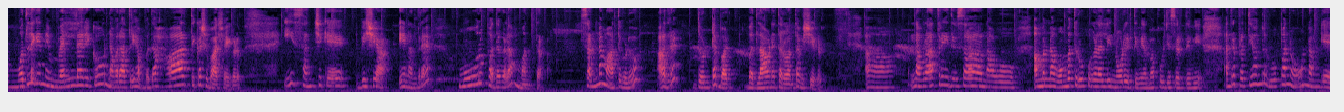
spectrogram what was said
ಮೊದಲಿಗೆ ನಿಮ್ಮೆಲ್ಲರಿಗೂ ನವರಾತ್ರಿ ಹಬ್ಬದ ಆರ್ಥಿಕ ಶುಭಾಶಯಗಳು. ಈ ಸಂಚಿಕೆ ವಿಷಯ ಏನಂದರೆ, ಮೂರು ಪದಗಳ ಮಂತ್ರ. ಸಣ್ಣ ಮಾತುಗಳು, ಆದರೆ ದೊಡ್ಡ ಬದ್ ಬದಲಾವಣೆ ತರುವಂಥ ವಿಷಯಗಳು. ನವರಾತ್ರಿ ದಿವಸ ನಾವು ಅಮ್ಮನ್ನ ಒಂಬತ್ತು ರೂಪಗಳಲ್ಲಿ ನೋಡಿರ್ತೀವಿ ಅಲ್ವಾ, ಪೂಜಿಸಿರ್ತೀವಿ. ಅಂದರೆ ಪ್ರತಿಯೊಂದು ರೂಪನೂ ನಮಗೆ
